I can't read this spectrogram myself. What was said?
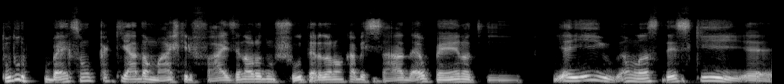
tudo do Bergson, caqueada mais que ele faz, é na hora de um chute, era dar uma cabeçada, é o pênalti. E aí é um lance desse que é,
